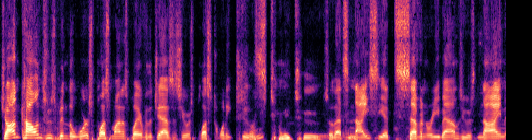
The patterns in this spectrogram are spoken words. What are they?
John Collins, who's been the worst plus minus player for the Jazz this year, was plus 22. Plus 22. So that's nice. He had seven rebounds. He was nine,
